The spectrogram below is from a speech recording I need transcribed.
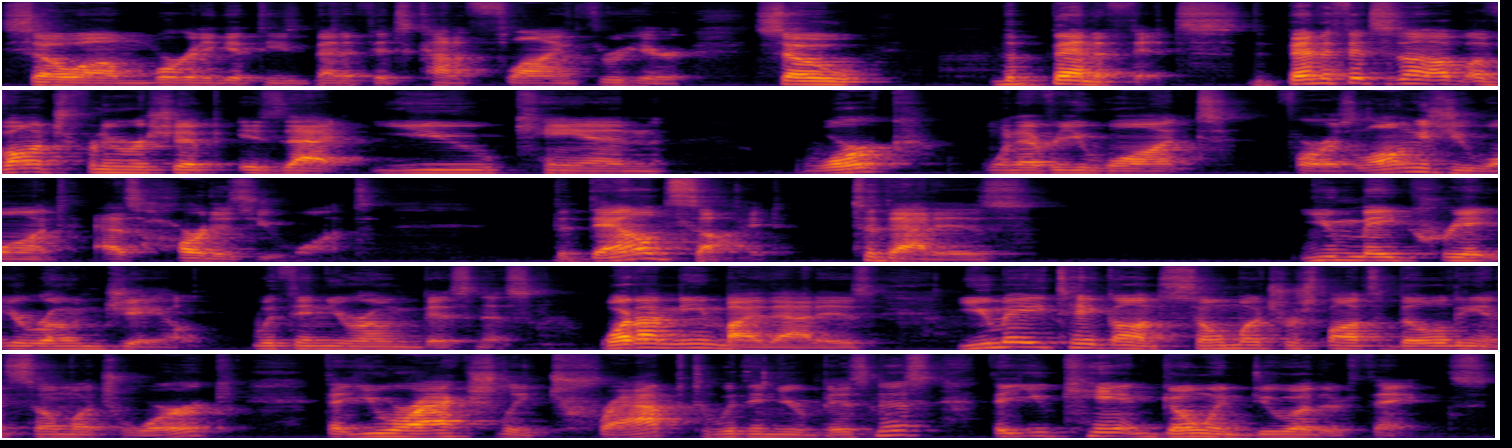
so um, we're going to get these benefits kind of flying through here. So the benefits, the benefits of, of entrepreneurship is that you can work whenever you want for as long as you want, as hard as you want. The downside to that is you may create your own jail within your own business. What I mean by that is you may take on so much responsibility and so much work that you are actually trapped within your business that you can't go and do other things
